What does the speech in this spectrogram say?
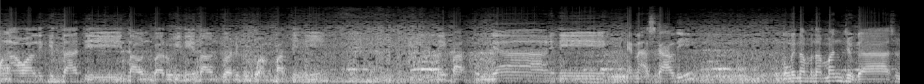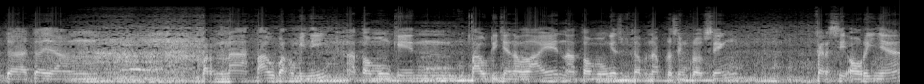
mengawali kita di tahun baru ini tahun 2024 ini. Ini parfumnya ini enak sekali. Mungkin teman-teman juga sudah ada yang pernah tahu parfum ini atau mungkin tahu di channel lain atau mungkin sudah pernah browsing-browsing versi orinya.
